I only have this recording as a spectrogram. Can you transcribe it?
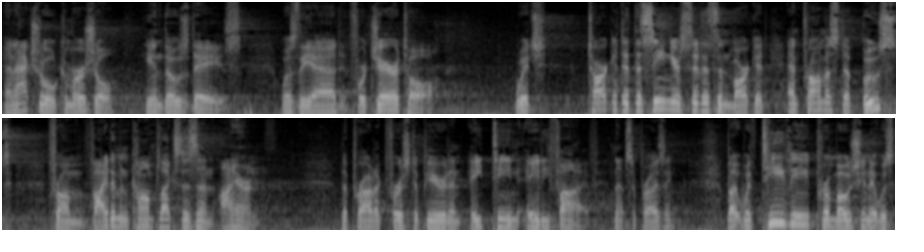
An actual commercial in those days was the ad for Geritol, which targeted the senior citizen market and promised a boost from vitamin complexes and iron. The product first appeared in 1885. Isn't that surprising? But with TV promotion, it was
